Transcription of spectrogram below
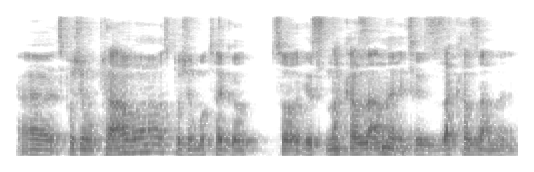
e, z poziomu prawa, z poziomu tego, co jest nakazane i co jest zakazane,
